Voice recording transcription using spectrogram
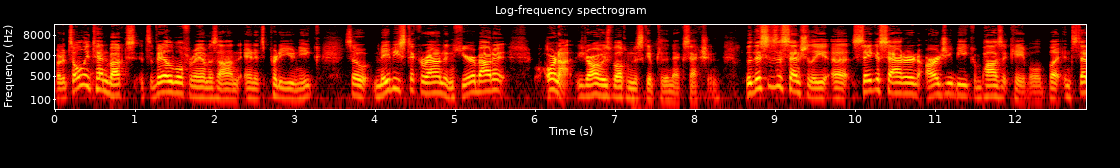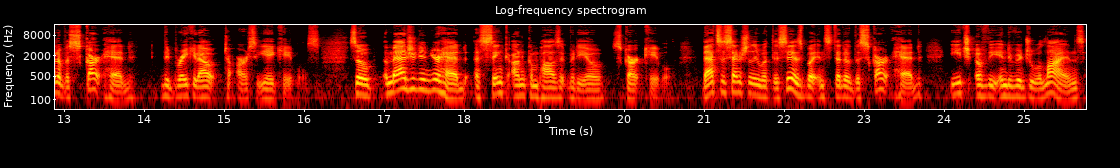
but it's only 10 bucks. It's available from Amazon and it's pretty unique. So maybe stick around and hear about it or not. You're always welcome to skip to the next section. But this is essentially a Sega Saturn RGB composite cable, but instead of a SCART head, they break it out to RCA cables. So imagine in your head a sync on composite video SCART cable. That's essentially what this is, but instead of the SCART head, each of the individual lines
